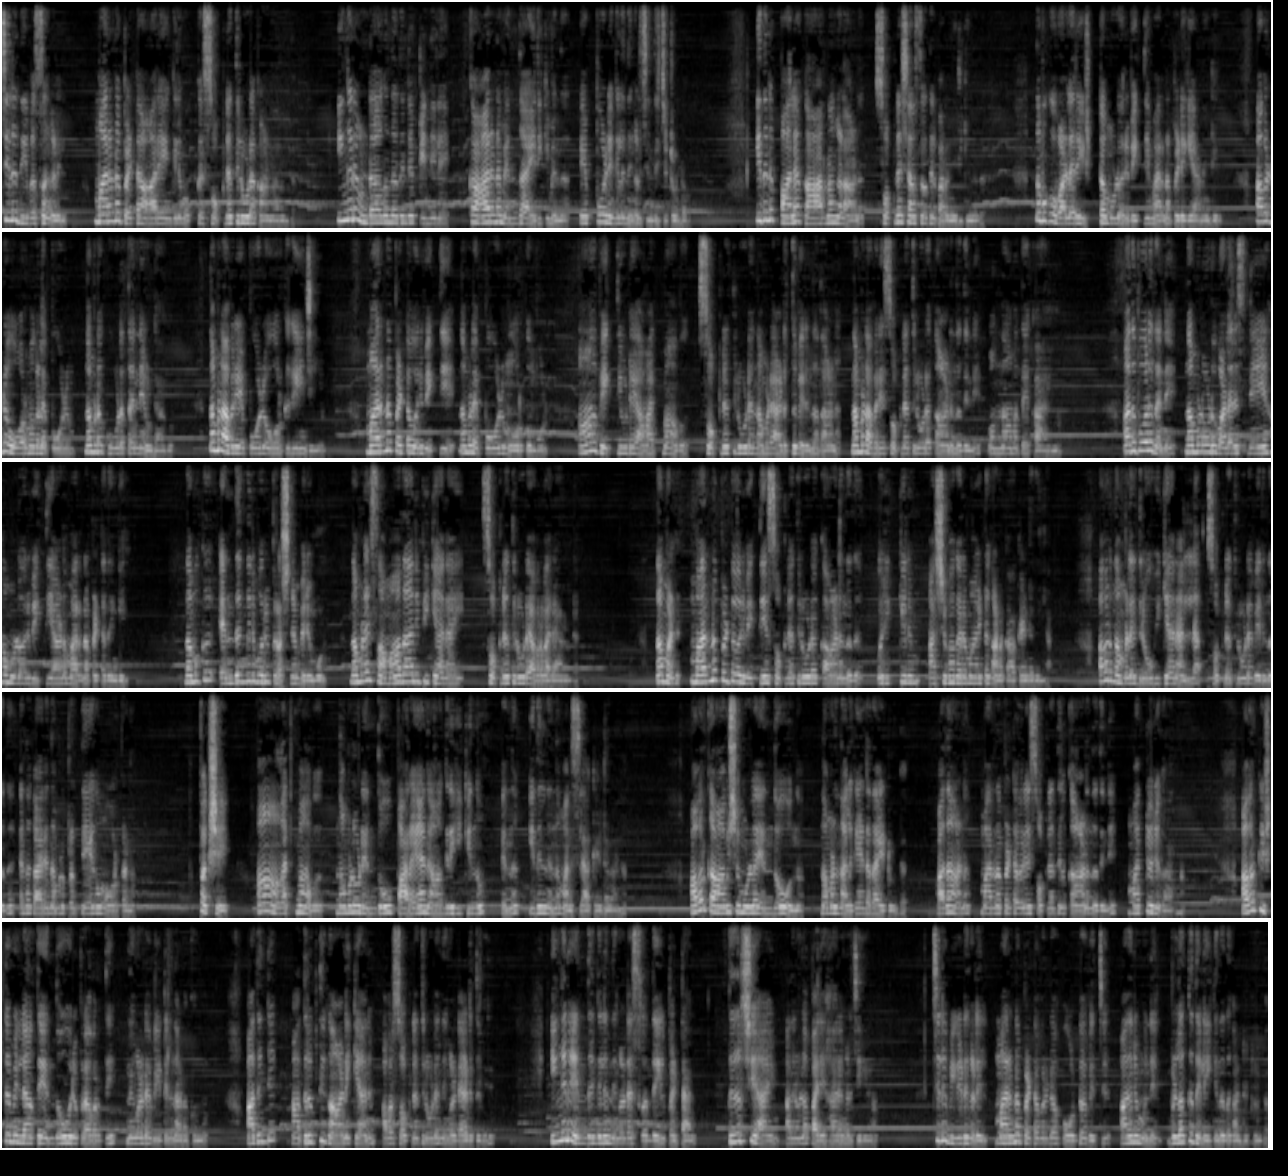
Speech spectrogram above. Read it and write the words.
ചില ദിവസങ്ങളിൽ മരണപ്പെട്ട ആരെയെങ്കിലും ഒക്കെ സ്വപ്നത്തിലൂടെ കാണാറുണ്ട്. ഇങ്ങനെ ഉണ്ടാകുന്നതിന്റെ പിന്നിലെ കാരണം എന്തായിരിക്കുമെന്ന് എപ്പോഴെങ്കിലും നിങ്ങൾ ചിന്തിച്ചിട്ടുണ്ടോ? ഇതിന് പല കാരണങ്ങളാണ് സ്വപ്നശാസ്ത്രത്തിൽ പറഞ്ഞിരിക്കുന്നത്. നമുക്ക് വളരെ ഇഷ്ടമുള്ള ഒരു വ്യക്തി മരണപ്പെടുകയാണെങ്കിൽ അവരുടെ ഓർമ്മകൾ എപ്പോഴും നമ്മുടെ കൂടെ തന്നെ ഉണ്ടാകും. നമ്മൾ അവരെ എപ്പോഴും ഓർക്കുകയും ചെയ്യും. മരണപ്പെട്ട ഒരു വ്യക്തിയെ നമ്മൾ എപ്പോഴും ഓർക്കുമ്പോൾ ആ വ്യക്തിയുടെ ആത്മാവ് സ്വപ്നത്തിലൂടെ നമ്മുടെ അടുത്ത് വരുന്നതാണ് നമ്മൾ അവരെ സ്വപ്നത്തിലൂടെ കാണുന്നതിന്റെ ഒന്നാമത്തെ കാരണം. അതുപോലെ തന്നെ നമ്മളോട് വളരെ സ്നേഹമുള്ള ഒരു വ്യക്തിയാണ് മരണപ്പെട്ടതെങ്കിൽ നമുക്ക് എന്തെങ്കിലും ഒരു പ്രശ്നം വരുമ്പോൾ നമ്മളെ സമാധാനിപ്പിക്കാനായി സ്വപ്നത്തിലൂടെ അവർ വരാറുണ്ട്. നമ്മൾ മരണപ്പെട്ട ഒരു വ്യക്തിയെ സ്വപ്നത്തിലൂടെ കാണുന്നത് ഒരിക്കലും അശുഭകരമായിട്ട് കണക്കാക്കേണ്ടതില്ല. അവർ നമ്മളെ ദ്രോഹിക്കാനല്ല സ്വപ്നത്തിലൂടെ വരുന്നത് എന്ന കാര്യം നമ്മൾ പ്രത്യേകം ഓർക്കണം. പക്ഷേ ആ ആത്മാവ് നമ്മളോട് എന്തോ പറയാൻ ആഗ്രഹിക്കുന്നു എന്ന് ഇതിൽ നിന്ന് മനസ്സിലാക്കേണ്ടതാണ്. അവർക്ക് ആവശ്യമുള്ള എന്തോ ഒന്ന് നമ്മൾ നൽകേണ്ടതായിട്ടുണ്ട്. അതാണ് മരണപ്പെട്ടവരെ സ്വപ്നത്തിൽ കാണുന്നതിന്റെ മറ്റൊരു കാരണം. അവർക്ക് ഇഷ്ടമില്ലാത്ത എന്തോ ഒരു പ്രവൃത്തി നിങ്ങളുടെ വീട്ടിൽ നടക്കുന്നു. അതിന്റെ അതൃപ്തി കാണിക്കാനും അവർ സ്വപ്നത്തിലൂടെ നിങ്ങളുടെ അടുത്ത് വരും. ഇങ്ങനെ എന്തെങ്കിലും നിങ്ങളുടെ ശ്രദ്ധയിൽപ്പെട്ടാൽ തീർച്ചയായും അതിനുള്ള പരിഹാരങ്ങൾ ചെയ്യണം. ചില വീടുകളിൽ മരണപ്പെട്ടവരുടെ ഫോട്ടോ വെച്ച് അതിനു മുന്നിൽ വിളക്ക് തെളിയിക്കുന്നത് കണ്ടിട്ടുണ്ട്.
